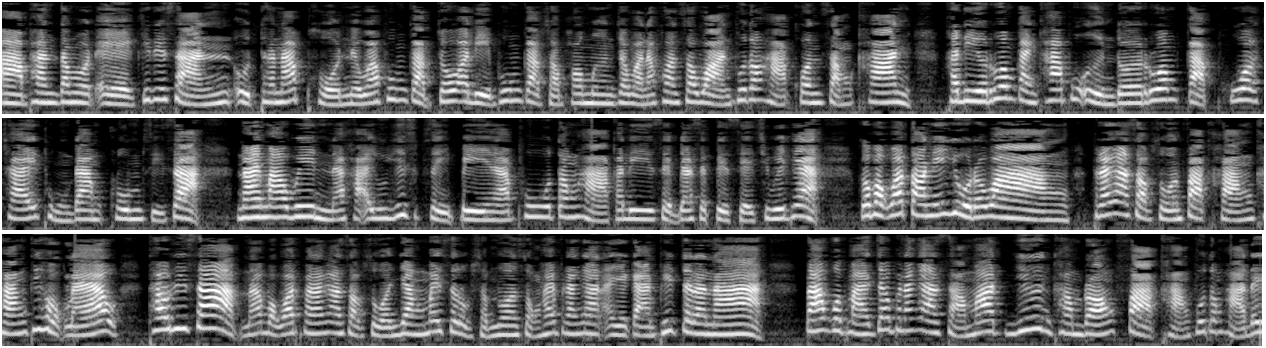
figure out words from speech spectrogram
อ่าพันตำรวจเอกทิติสันอุทธนผลเนี่ยว่าพุ่มกับโจ้อดีตพุ่มกับสพเมืองจังหวัดนครสวรรค์ผู้ต้องหาคนสำคัญ คดีร่วมกันฆ่าผู้อื่น โดยร่วมกับพวกใช้ถุงดำคลุมศีรษะนายมาวินนะคะอายุ 24 ปีนะผู้ต้องหาคดีเสพยาเสพติดเสียชีวิตเนี่ยก็บอกว่าตอนนี้อยู่ระหว่างพนักงานสอบสวนฝากขังครั้งที่ 6 แล้ว เท่าที่ทราบนะบอกว่าพนักงานสอบสวนยังไม่สรุปสำนวนส่งให้พนักงานอายการพิจารณา ตามกฎหมายเจ้าพนักงานสามารถยื่นคำร้องฝากขังผู้ต้องหาได้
